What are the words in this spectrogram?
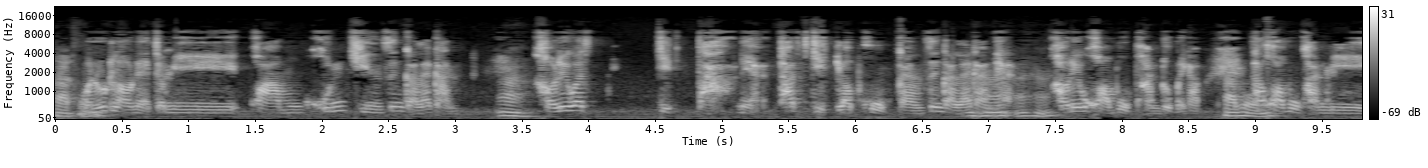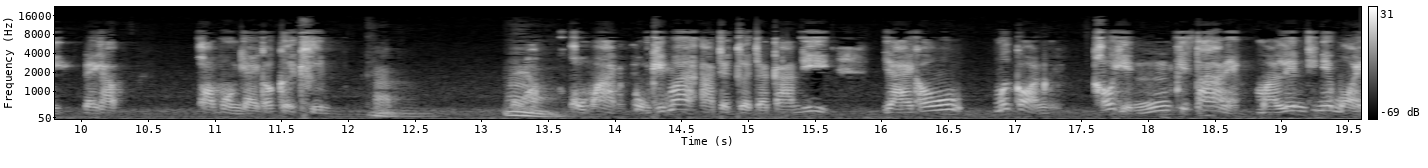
ครับผมมนุษย์เราเนี่ยจะมีความคุ้นชินซึ่งกันและกันอ่าเขาเรียกว่าจิตตะเนี่ย ถ้าจิตเราผูกกันซึ่งกันและกันเนี่ยอ่าฮะเขาเรียกว่าความผูกพันถูกไหมครับครับผมถ้าความผูกพันมีนะครับ ความห่วงใยก็เกิดขึ้นครับนะคอ่ารับผมอาจผมคิดว่าอาจจะเกิดจากการที่ยายเขา เมื่อก่อนเขาเห็นพี่ต้าเนี่ย มาเล่นที่เนี่ยบ่อย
